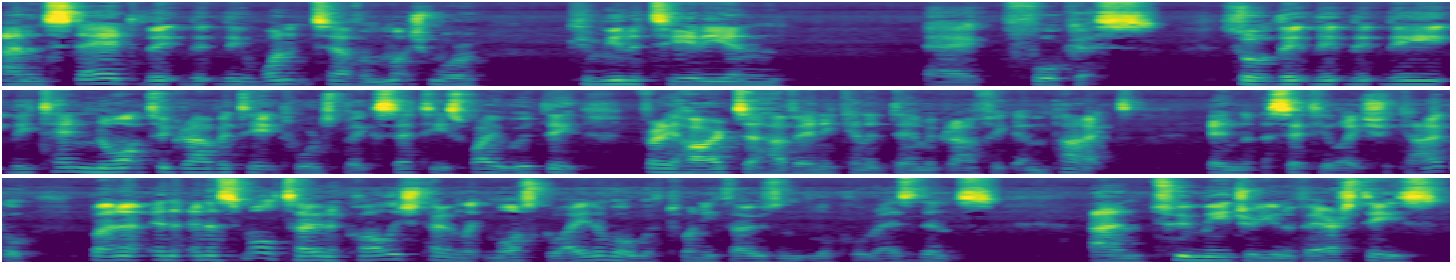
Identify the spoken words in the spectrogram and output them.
and instead they, they, they, want to have a much more communitarian uh, focus. So they, they, they, they tend not to gravitate towards big cities. Why would they? Very hard to have any kind of demographic impact in a city like Chicago. But in a, in, in a small town, a college town like Moscow, Idaho, with 20,000 local residents and two major universities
